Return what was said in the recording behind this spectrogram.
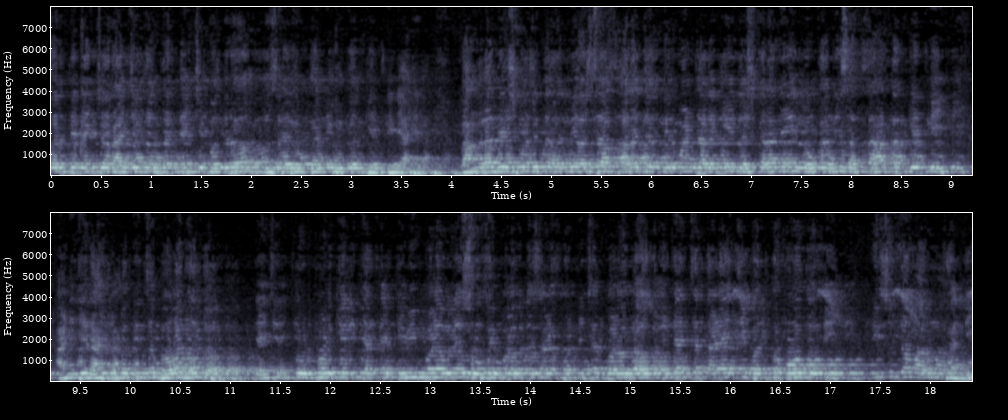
करते त्यांच्या राज्य करतात त्यांची बंदरं दुसऱ्या लोकांनी विकत घेतलेली आहे बांगलादेशमध्ये तर हल्ली असं अराजक निर्माण झालं की लष्कराने लोकांनी सत्ता हातात घेतली आणि जे राष्ट्रपतींचं भवन होतं त्याची तोडफोड केली त्यातले टीव्ही पळवले सोफे पळवले सगळं फर्निचर पळवलं होतं त्यांच्या तळ्याची बंदकं पोहत होती ती सुद्धा मारून खाल्ली.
